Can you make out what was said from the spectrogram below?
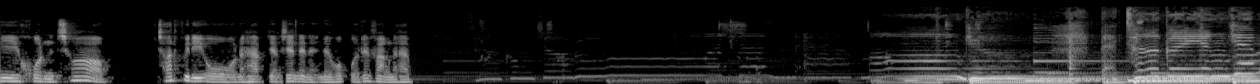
มีคนชอบช็อตวิดีโอนะครับ อย่างเช่นไหนๆเดี๋ยวผมเปิดให้ฟังนะครับเธอคงจะรู้ว่าฉันแอบมองอยู่แต่เธอก็ยังยิ้ม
